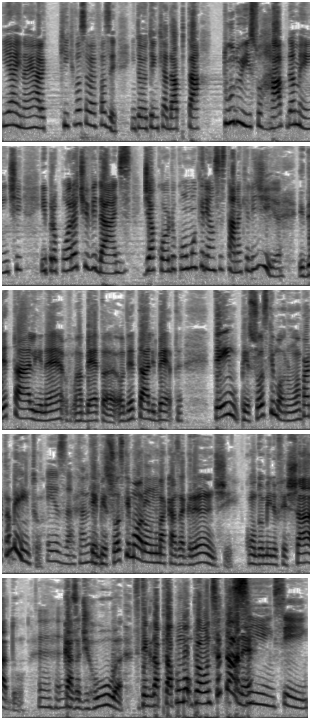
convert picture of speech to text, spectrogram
E aí, Nayara, o que, que você vai fazer? Então eu tenho que adaptar tudo isso rapidamente e propor atividades de acordo com como a criança está naquele dia. E detalhe, né? A Beta, o detalhe, Beta. Tem pessoas que moram num apartamento. Exatamente. Tem pessoas que moram numa casa grande, condomínio fechado, Uhum. casa de rua. Você tem que adaptar pra pra onde você tá, né? Sim, sim.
